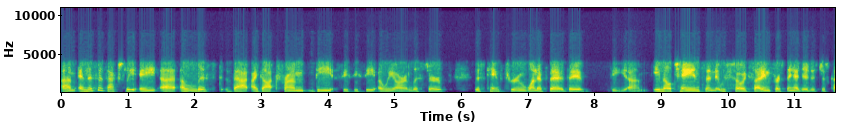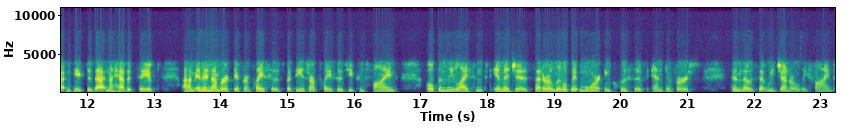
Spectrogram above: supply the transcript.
Um, and this is actually a, a, a, list that I got from the CCC OER listserv. This came through one of the, the, the um, email chains and it was so exciting. First thing I did is just cut and pasted that and I have it saved um, in a number of different places. But these are places you can find openly licensed images that are a little bit more inclusive and diverse than those that we generally find.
